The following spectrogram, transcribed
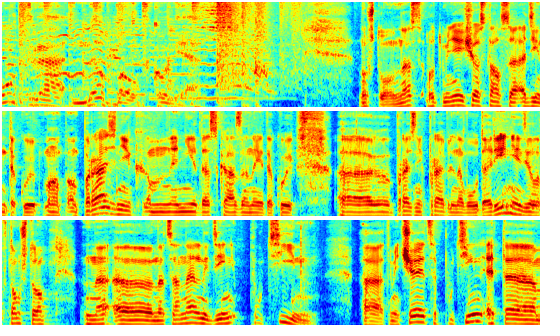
Утро на Болткоме. Ну что, у нас, вот у меня еще остался один такой праздник недосказанный, такой э, праздник правильного ударения. Дело в том, что на, э, национальный день Путин отмечается. Путин – это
